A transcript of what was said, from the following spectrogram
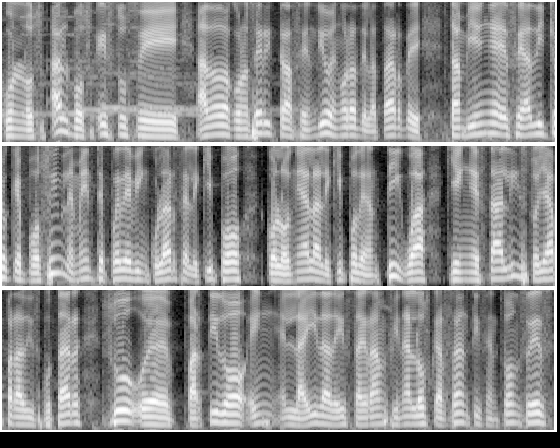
con los Albos. Esto se ha dado a conocer y trascendió en horas de la tarde. También eh, se ha dicho que posiblemente puede vincularse al equipo colonial, al equipo de Antigua, quien está listo ya para disputar su eh, partido en la ida de esta gran final. Oscar Santis, entonces,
